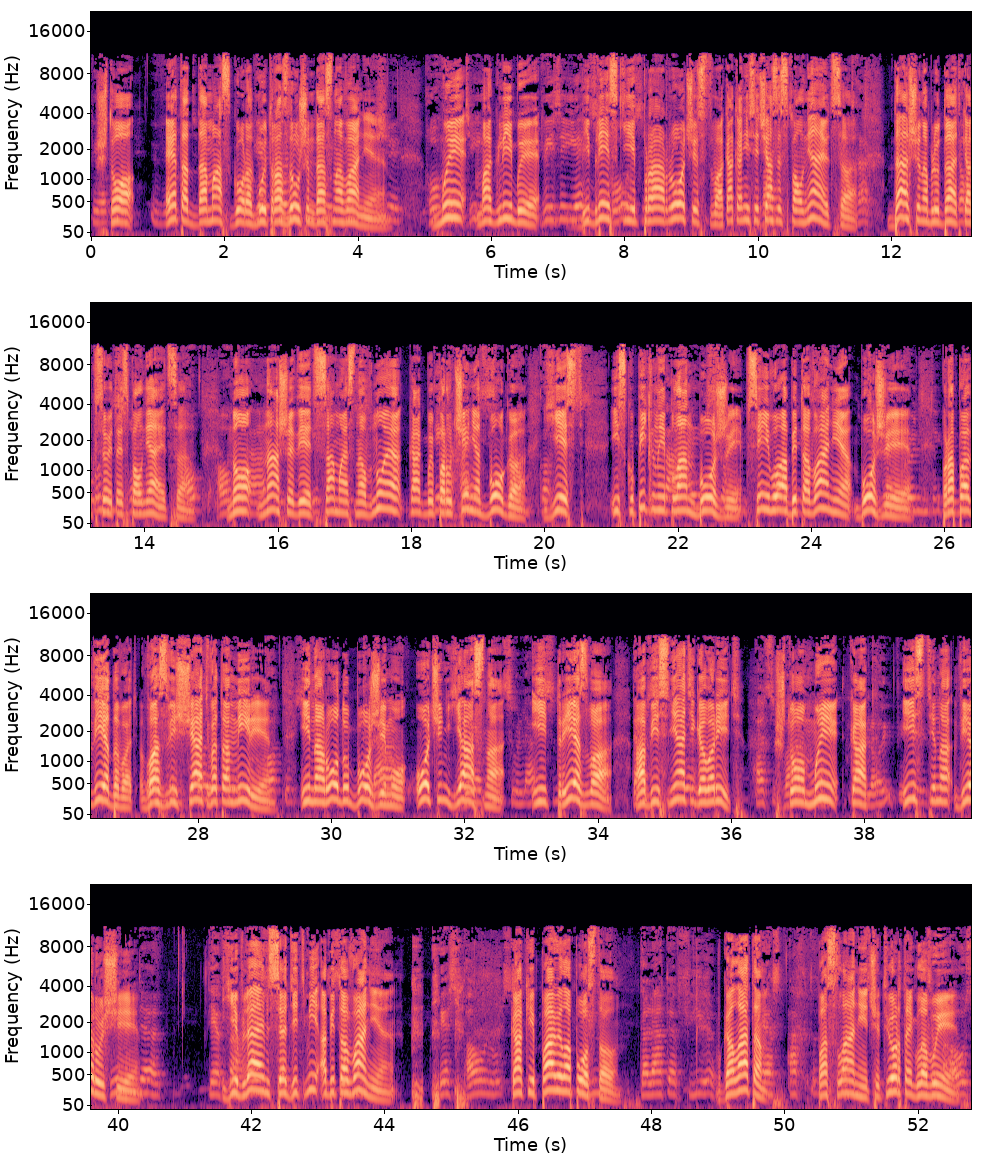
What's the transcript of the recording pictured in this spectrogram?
что этот Дамаск, город, будет разрушен до основания. Мы могли бы библейские пророчества, как они сейчас исполняются, дальше наблюдать, как все это исполняется. Но наше ведь самое основное, как бы, поручение от Бога есть искупительный план Божий, все Его обетования Божии проповедовать, возвещать в этом мире и народу Божьему очень ясно и трезво объяснять и говорить, что мы, как истинно верующие, являемся детьми обетования, как и Павел апостол. В Галатам послании 4 главы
